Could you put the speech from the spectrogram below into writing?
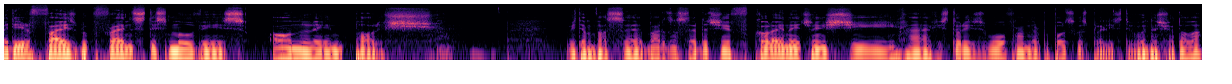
My dear Facebook friends, this movie is only in Polish. Witam Was e, bardzo serdecznie w kolejnej części e, historii z War po polsku z playlisty Wojna Światowa.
